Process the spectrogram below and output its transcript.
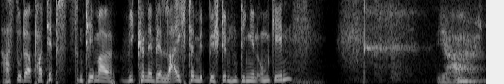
hast du da ein paar Tipps zum Thema, wie können wir leichter mit bestimmten Dingen umgehen? Ja,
